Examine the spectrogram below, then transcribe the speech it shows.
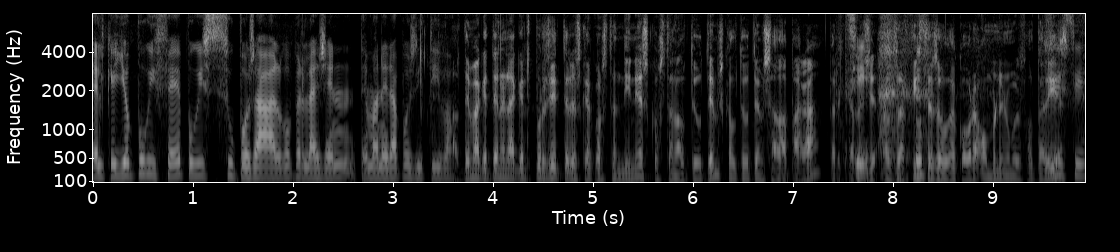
el que jo pugui fer pugui suposar alguna per la gent de manera positiva. El tema que tenen aquests projectes és que costen diners, costen el teu temps, que el teu temps s'ha de pagar, perquè Sí. gent, els artistes heu de cobrar. Home, només faltaria. Sí, sí.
